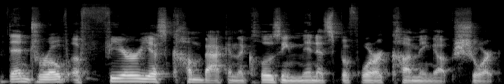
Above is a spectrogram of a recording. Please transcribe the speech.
then drove a furious comeback in the closing minutes before coming up short.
